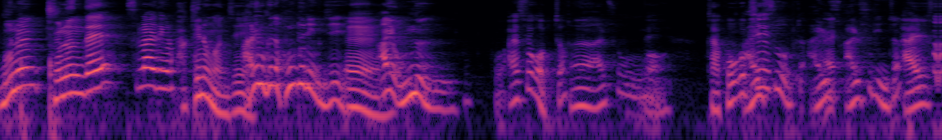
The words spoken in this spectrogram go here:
문을 주는데 슬라이딩으로 바뀌는 건지 아니면 그냥 공들인지 예. 아예 없는 뭐 알 수가 없죠. 어, 알 수가 자 고급 시 알수 없죠. 알, 알술인자? 알 자.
